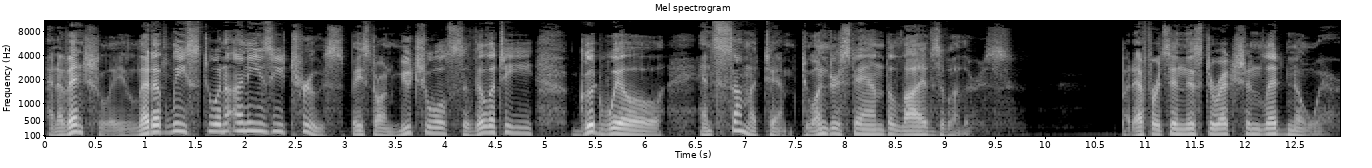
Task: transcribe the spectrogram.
and eventually led at least to an uneasy truce based on mutual civility, good will, and some attempt to understand the lives of others. But efforts in this direction led nowhere.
